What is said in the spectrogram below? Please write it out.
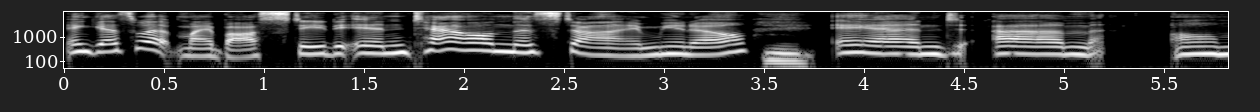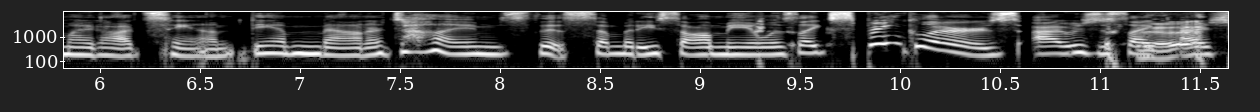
And guess what? My boss stayed in town this time, you know? Mm. And um, oh my God, Sam, the amount of times that somebody saw me and was like, sprinklers. I was just like, I, sh-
